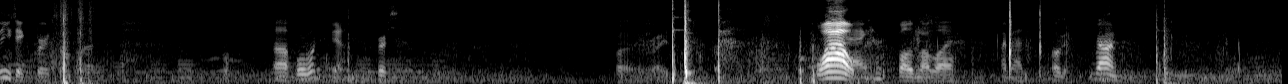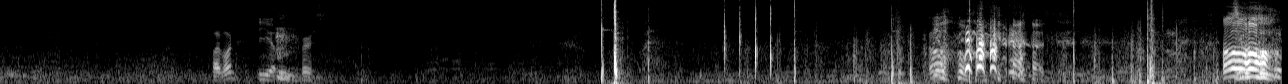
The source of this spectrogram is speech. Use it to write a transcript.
Then you take first. Uh, four one. Yeah. First. Uh, right. Wow. Dang. Ball does not lie. My bad. Okay. You're on. Five one. Yep. First. Oh my gosh. Oh!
